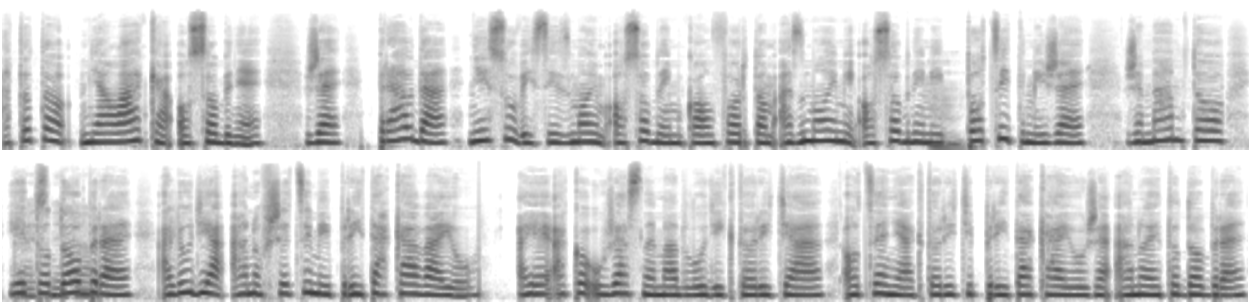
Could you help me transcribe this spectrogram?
A toto mňa láka osobne, že pravda nesúvisí s môjim osobným komfortom a s mojimi osobnými mm. pocitmi, že, že mám to, je Presne to dobré a ľudia, áno, všetci mi pritakávajú. A je ako úžasné mať ľudí, ktorí ťa ocenia, ktorí ti pritakajú, že áno, je to dobré,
